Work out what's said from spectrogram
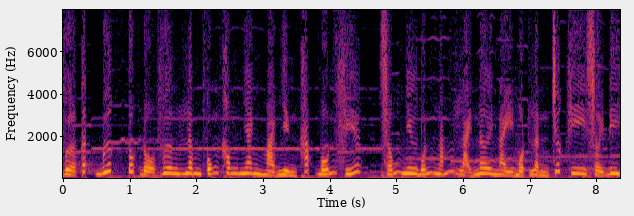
Vừa cất bước, tốc độ Vương Lâm cũng không nhanh mà nhìn khắp bốn phía, giống như muốn ngắm lại nơi này một lần trước khi rời đi.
